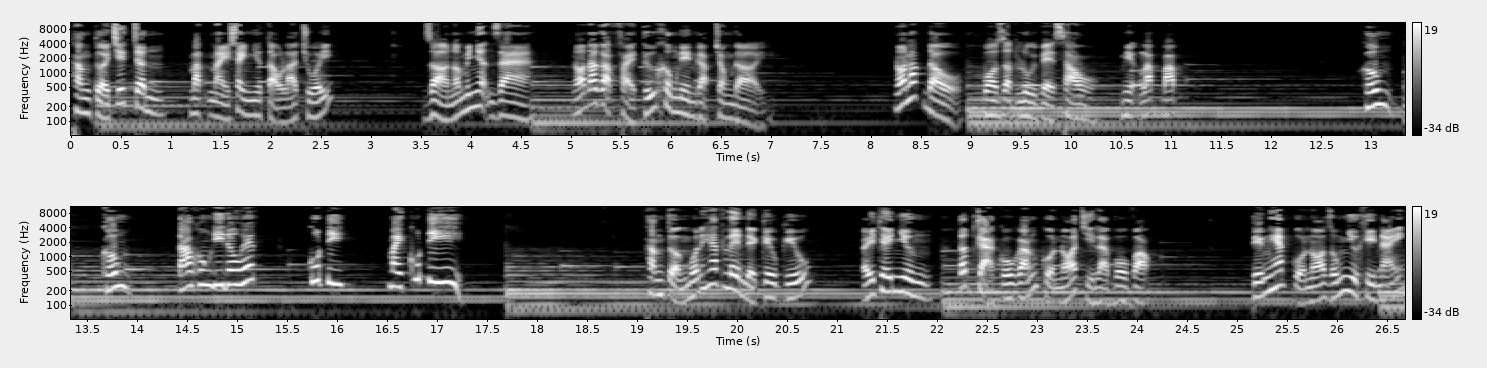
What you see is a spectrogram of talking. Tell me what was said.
Thằng tuổi chết chân, mặt mày xanh như tàu lá chuối. Giờ nó mới nhận ra, nó đã gặp phải thứ không nên gặp trong đời. Nó lắc đầu, bò giật lùi về sau, miệng lắp bắp. Không, không, tao không đi đâu hết. Cút đi, mày cút đi. Thằng tưởng muốn hét lên để kêu cứu. Ấy thế nhưng, tất cả cố gắng của nó chỉ là vô vọng. Tiếng hét của nó giống như khi nãy,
